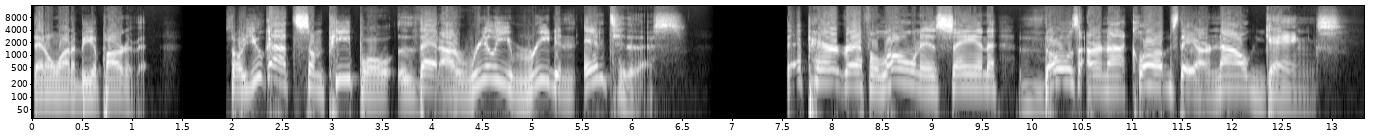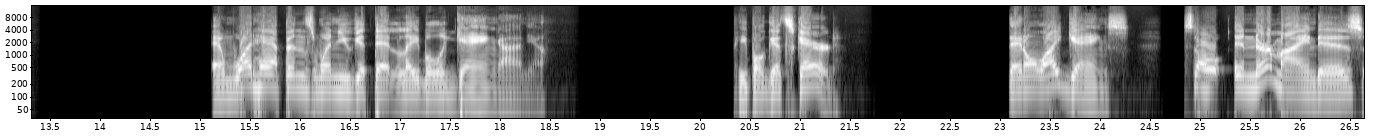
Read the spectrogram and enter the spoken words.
They don't want to be a part of it. So you got some people that are really reading into this. That paragraph alone is saying those are not clubs, they are now gangs. And what happens when you get that label of gang on you? People get scared. They don't like gangs. So in their mind is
